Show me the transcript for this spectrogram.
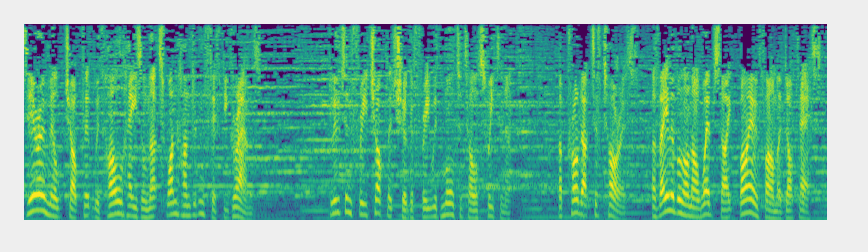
Zero milk chocolate with whole hazelnuts 150 grams. Gluten-free chocolate sugar-free with maltitol sweetener. A product of Torras. Available on our website biopharma.s.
